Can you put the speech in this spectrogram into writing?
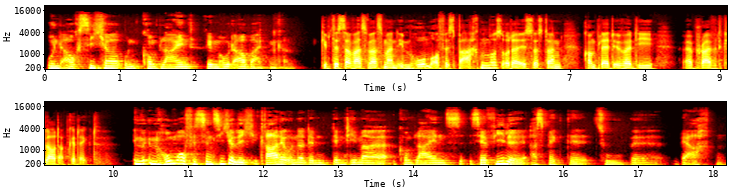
und auch sicher und compliant remote arbeiten kann. Gibt es da was, was man im Homeoffice beachten muss oder ist das dann komplett über die äh, Private Cloud abgedeckt? Im, Im Homeoffice sind sicherlich gerade unter dem, dem Thema Compliance sehr viele Aspekte zu be beachten.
